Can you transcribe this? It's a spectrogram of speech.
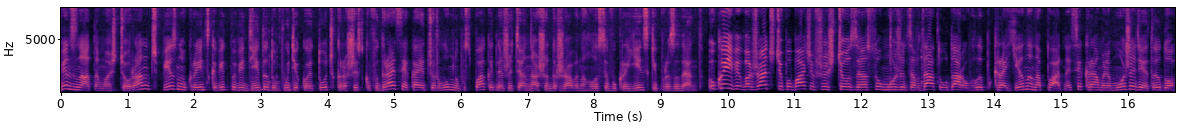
Він знатиме, що рано чи пізно українська відповідь дійде до будь-якої точки Російської Федерації, яка є джерелом небезпеки для життя нашої держави, наголосив український президент. У Києві вважають, що побачивши, що ЗСУ можуть завдати удару вглиб країни нападниці, Кремль може дійти до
